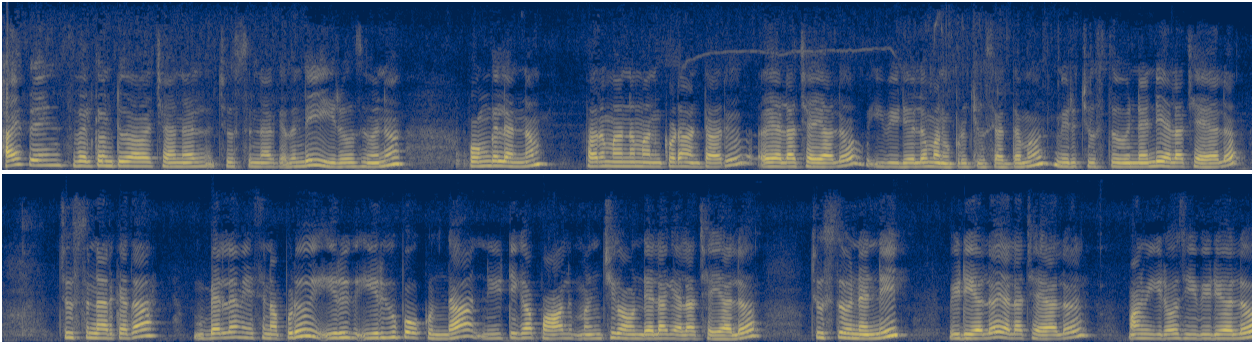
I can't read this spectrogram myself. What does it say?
Hi friends welcome to our channel చూస్తున్నారు కదండి ఈరోజు మనం పొంగల్ అన్నం పరమాన్నం అని కూడా అంటారు. ఎలా చేయాలో ఈ వీడియోలో మనం ఇప్పుడు చూసేద్దాము. మీరు చూస్తూ ఉండండి ఎలా చేయాలో. చూస్తున్నారు కదా బెల్లం వేసినప్పుడు ఇరుగు ఇరిగిపోకుండా నీట్గా పాలు మంచిగా ఉండేలాగా ఎలా చేయాలో చూస్తూ ఉండండి. వీడియోలో ఎలా చేయాలో మనం ఈరోజు ఈ వీడియోలో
